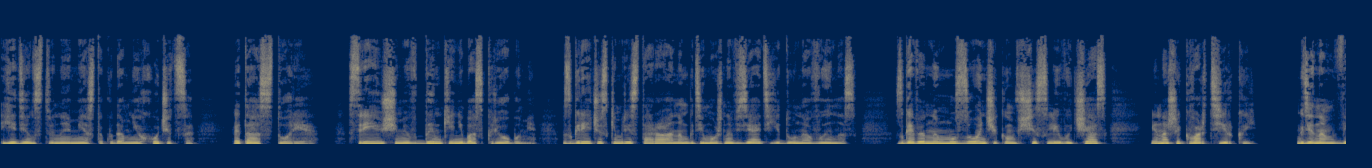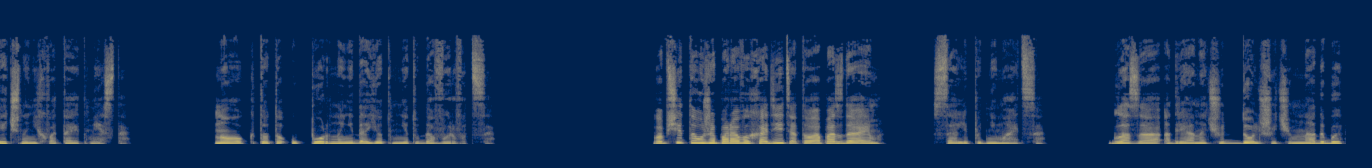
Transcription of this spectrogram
Единственное место, куда мне хочется, — это Астория, с реющими в дымке небоскребами, с греческим рестораном, где можно взять еду на вынос, с говенным музончиком в счастливый час и нашей квартиркой, где нам вечно не хватает места. Но кто-то упорно не дает мне туда вырваться. «Вообще-то уже пора выходить, а то опоздаем», — Салли поднимается. Глаза Адриана чуть дольше, чем надо бы,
